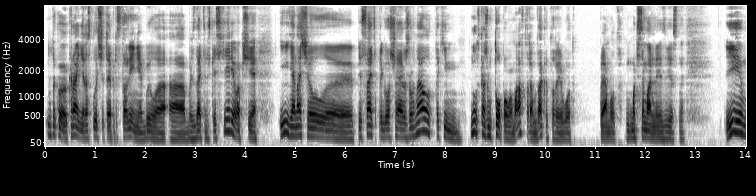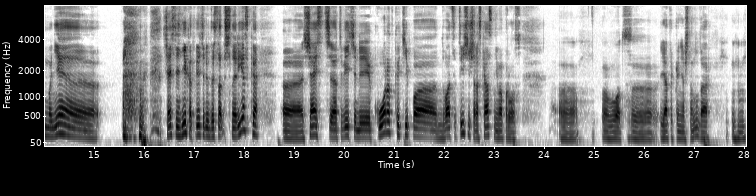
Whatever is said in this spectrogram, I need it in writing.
ну, такое крайне расплывчатое представление было об издательской сфере вообще, и я начал э, писать, приглашая в журнал таким, ну, скажем, топовым авторам, да, которые вот прям вот максимально известны. И мне часть из них ответили достаточно резко, э, часть ответили коротко, типа 20 тысяч, рассказ не вопрос. Э, вот, э, я-то, конечно, ну да.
